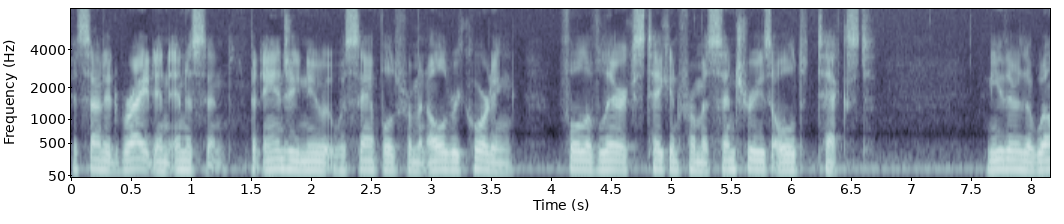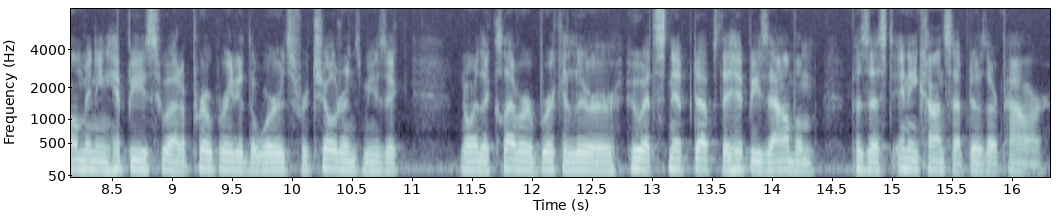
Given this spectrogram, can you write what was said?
It sounded bright and innocent, but Angie knew it was sampled from an old recording full of lyrics taken from a centuries old text. Neither the well meaning hippies who had appropriated the words for children's music nor the clever bricoleur who had snipped up the hippies' album possessed any concept of their power.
